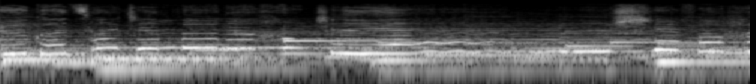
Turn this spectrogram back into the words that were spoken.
如果再见不能红着眼，是否还？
